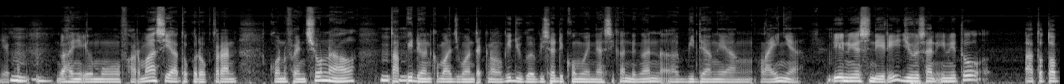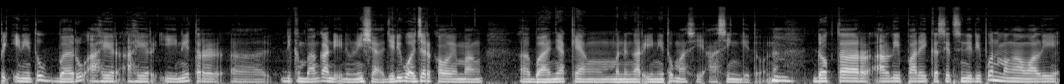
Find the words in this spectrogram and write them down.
ya kan? Mm-mm. Nggak hanya ilmu farmasi atau kedokteran konvensional, Mm-mm. tapi dengan kemajuan teknologi juga bisa dikombinasikan dengan uh, bidang yang lainnya. Di Indonesia sendiri jurusan ini tuh atau topik ini tuh baru akhir-akhir ini ter uh, dikembangkan di Indonesia. Jadi wajar kalau emang uh, banyak yang mendengar ini tuh masih asing gitu. Nah, Hmm. Dr. Ali Parikesit sendiri pun mengawali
